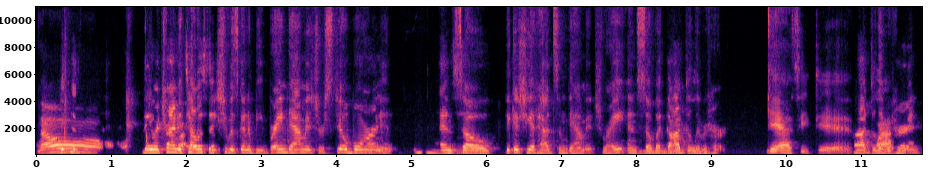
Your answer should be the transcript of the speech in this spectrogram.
No, they were trying to tell us that she was going to be brain damaged or stillborn, and mm-hmm. and so because she had had some damage, right? And so, but God delivered her. Yes, He did. God delivered wow. her, and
